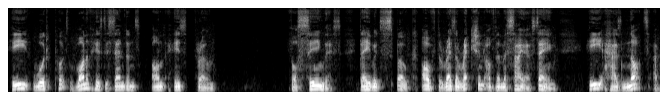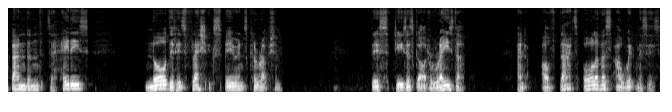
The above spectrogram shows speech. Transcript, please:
he would put one of his descendants on his throne. Foreseeing this, David spoke of the resurrection of the Messiah, saying, He has not abandoned to Hades, nor did his flesh experience corruption. This Jesus God raised up, and of that, all of us are witnesses.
